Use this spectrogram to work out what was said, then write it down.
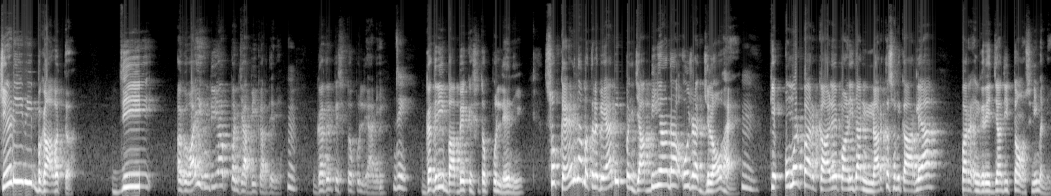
ਜਿਹੜੀ ਵੀ ਬਗਾਵਤ ਦੀ ਅਗਵਾਈ ਹੁੰਦੀ ਆ ਪੰਜਾਬੀ ਕਰਦੇ ਨੇ। ਗਦਰ ਕਿਸੇ ਤੋਂ ਭੁੱਲਿਆ ਨਹੀਂ। ਜੀ। ਗਦਰੀ ਬਾਬੇ ਕਿਸੇ ਤੋਂ ਭੁੱਲੇ ਨਹੀਂ। ਸੋ ਕਹਿਣ ਦਾ ਮਤਲਬ ਇਹ ਆ ਵੀ ਪੰਜਾਬੀਆਂ ਦਾ ਉਹ ਜਿਹੜਾ ਜਲੌ ਹੈ ਕਿ ਉਮਰ ਭਰ ਕਾਲੇ ਪਾਣੀ ਦਾ ਨਰਕ ਸਵੀਕਾਰ ਲਿਆ ਪਰ ਅੰਗਰੇਜ਼ਾਂ ਦੀ ਧੌਂਸ ਨਹੀਂ ਮੰਨੀ।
